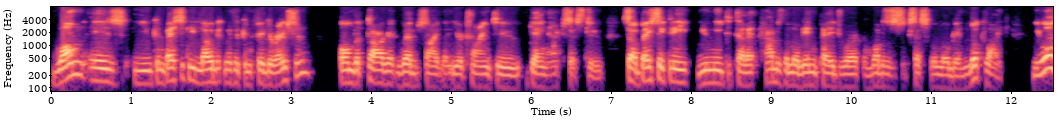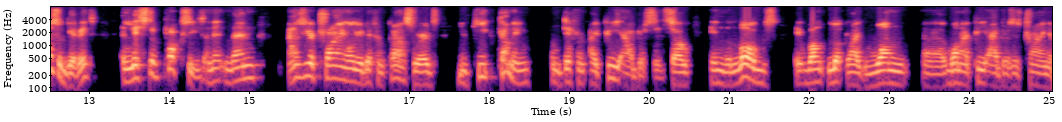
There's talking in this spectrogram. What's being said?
One is you can basically load it with a configuration on the target website that you're trying to gain access to. So basically, you need to tell it how does the login page work and what does a successful login look like. You also give it a list of proxies, and then, as you're trying all your different passwords, you keep coming from different IP addresses. So in the logs, it won't look like one uh, one IP address is trying a,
